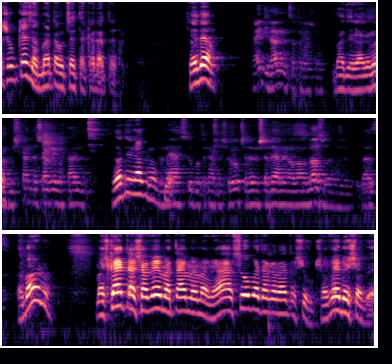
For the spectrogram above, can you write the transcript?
שום כסף, מה אתה רוצה תקנת השוק? בסדר? די, דילגנו קצת משהו. מה דילגנו? המשכנתה שווה מתן לא דילגנו. מאה עשו בו תקנת השוק, שווה בשווה, המם אמר לא עשו אמרנו. משכנתה שווה מתן ממנה, אסור בתקנת השוק, שווה בשווה.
